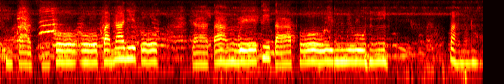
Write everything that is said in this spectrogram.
หิปัสสิโกโอปัญญิโกจาตังเวทิตาโพวินยูหิปันโน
